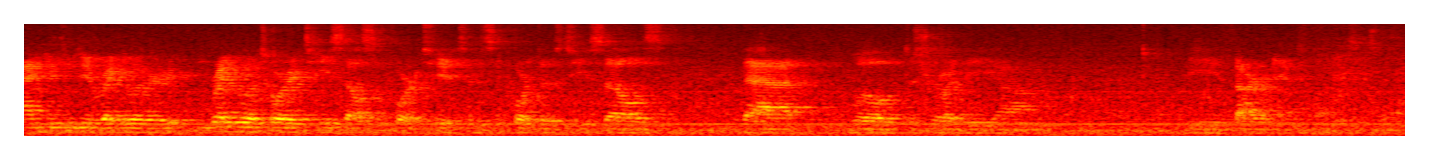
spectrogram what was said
And you can do regular, regulatory T cell support too, to support those T cells that will destroy the, the thyroid antibodies as well.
